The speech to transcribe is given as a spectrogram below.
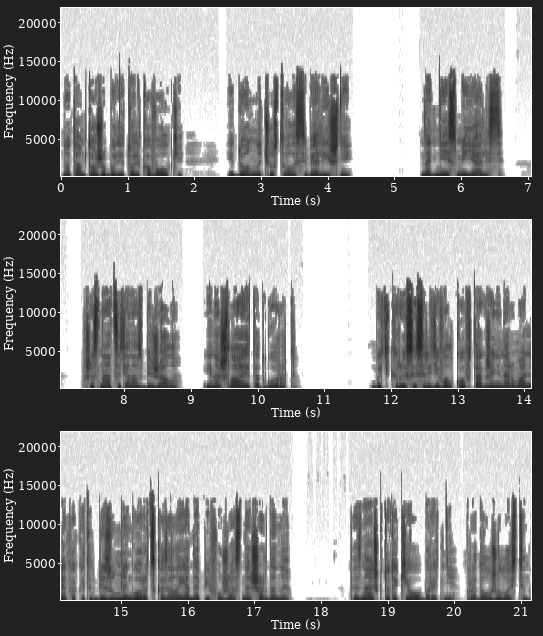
но там тоже были только волки, и Донна чувствовала себя лишней. Над ней смеялись. В шестнадцать она сбежала и нашла этот город. «Быть крысой среди волков так же ненормально, как этот безумный город», — сказала я, допив ужасное шардоне. «Ты знаешь, кто такие оборотни», — продолжил Остин.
